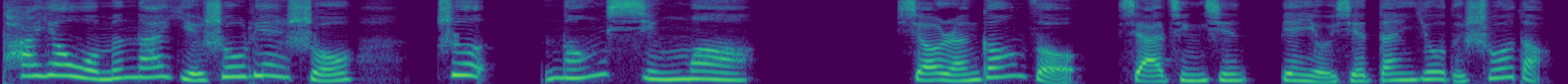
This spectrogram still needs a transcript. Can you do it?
他要我们拿野兽练手，这能行吗？萧然刚走，夏清新便有些担忧的说道。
